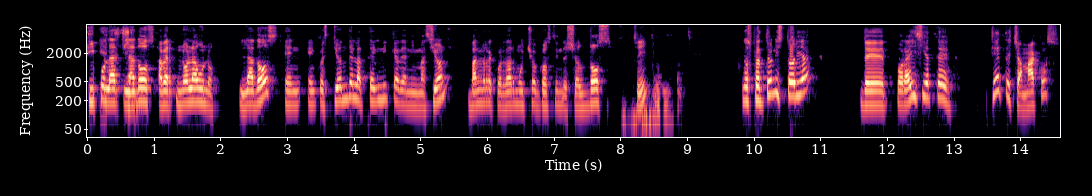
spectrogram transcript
tipo la Sí. 2, a ver, no la 1, la 2 en, en cuestión de la técnica de animación van a recordar mucho Ghost in the Shell 2, ¿sí? Nos plantea una historia de por ahí siete, siete chamacos,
